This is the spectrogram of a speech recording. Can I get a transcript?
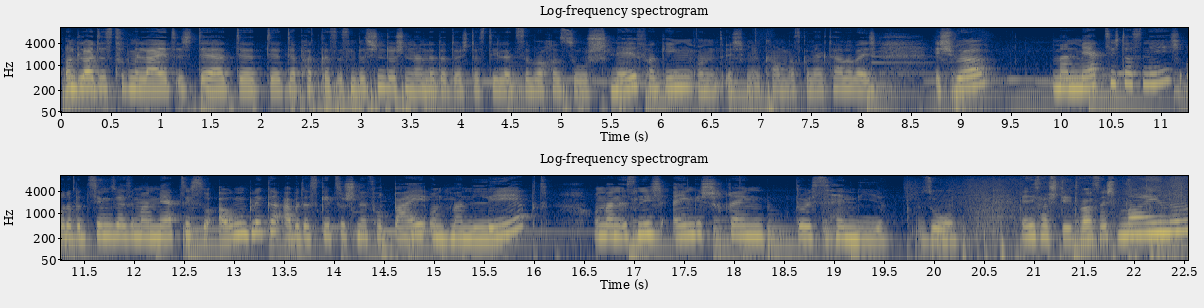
Und Leute, es tut mir leid, ich, der, der, der, der Podcast ist ein bisschen durcheinander, dadurch, dass die letzte Woche so schnell verging und ich mir kaum was gemerkt habe, weil ich, ich schwöre, man merkt sich das nicht oder beziehungsweise man merkt sich so Augenblicke, aber das geht so schnell vorbei und man lebt und man ist nicht eingeschränkt durchs Handy. So, wenn ihr versteht, was ich meine.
